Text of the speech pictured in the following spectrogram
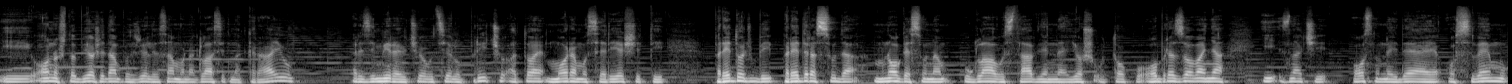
I ono što bi još jedan želio samo naglasiti na kraju, rezimirajući ovu cijelu priču, a to je moramo se riješiti predođbi, predrasuda, mnoge su nam u glavu stavljene još u toku obrazovanja i znači osnovna ideja je o svemu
